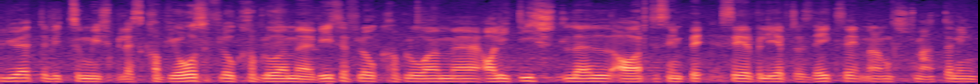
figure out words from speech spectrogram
wie zum Beispiel Skabiosenflockenblume, Wiesenflockenblume. Alle Distelarten sind sehr beliebt. Also dort sieht man am Schmetterling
